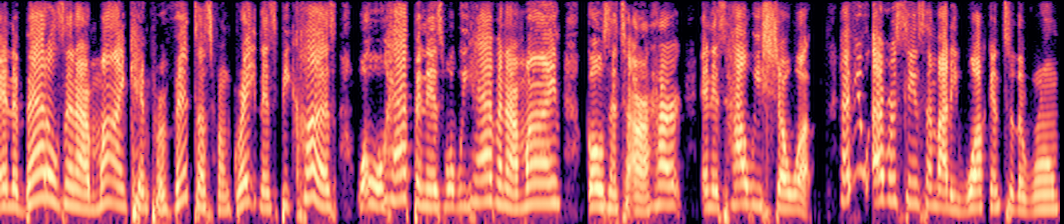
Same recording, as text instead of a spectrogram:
And the battles in our mind can prevent us from greatness because what will happen is what we have in our mind goes into our heart and it's how we show up. Have you ever seen somebody walk into the room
